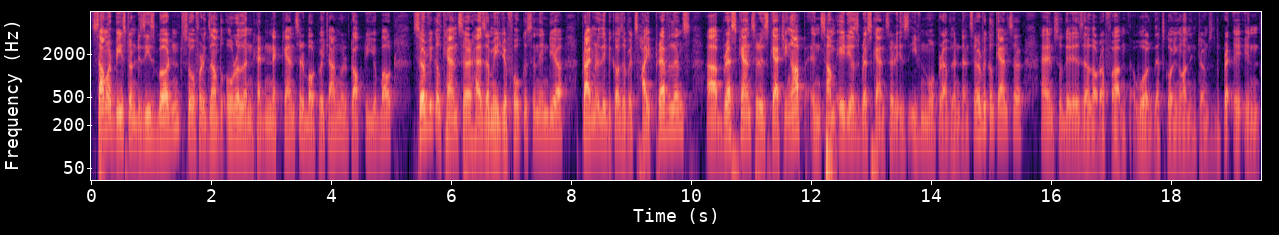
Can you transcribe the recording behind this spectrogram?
Some are based on disease burden. So for example, oral and head and neck cancer, about which I'm going to talk to you about. Cervical cancer has a major focus in India, primarily because of its high prevalence. Uh, breast cancer is catching up. In some areas, breast cancer is even more prevalent than cervical cancer. And so there is a lot of um, work that's going on in terms of the, in,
